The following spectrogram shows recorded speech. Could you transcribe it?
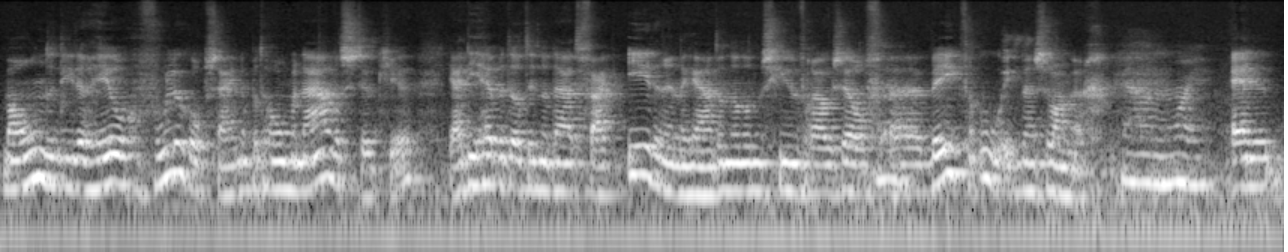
Maar honden die er heel gevoelig op zijn, op het hormonale stukje, ja, die hebben dat inderdaad vaak eerder in de gaten dan dat misschien een vrouw zelf Ja. eh, weet van oeh, ik ben zwanger. ja, mooi. En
